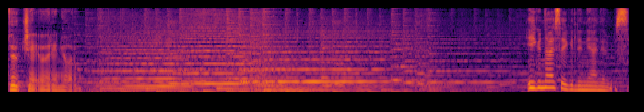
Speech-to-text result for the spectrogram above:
Türkçe öğreniyorum. İyi günler sevgili dinleyenlerimiz.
